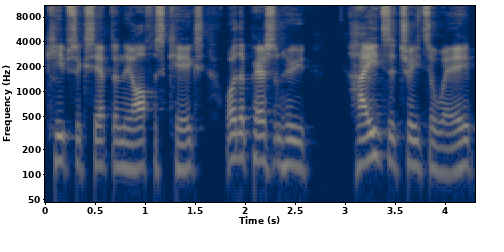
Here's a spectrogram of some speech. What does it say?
keeps accepting the office cakes, or the person who hides the treats away,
